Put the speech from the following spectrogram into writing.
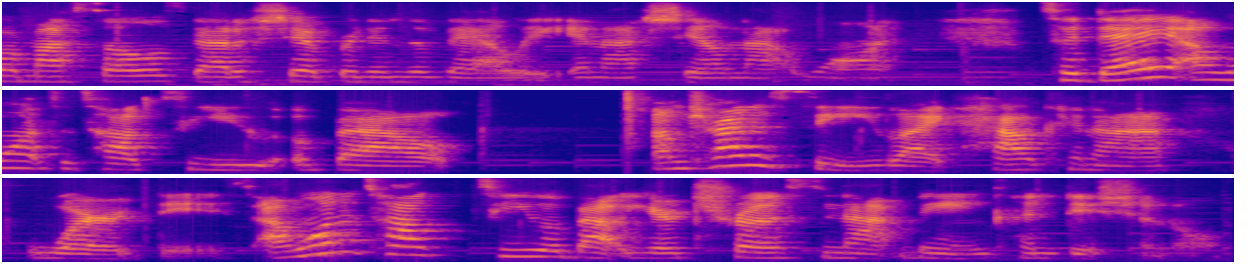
for my soul's got a shepherd in the valley, and I shall not want. Today, I want to talk to you about. I'm trying to see, like, how can I word this? I want to talk to you about your trust not being conditional.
